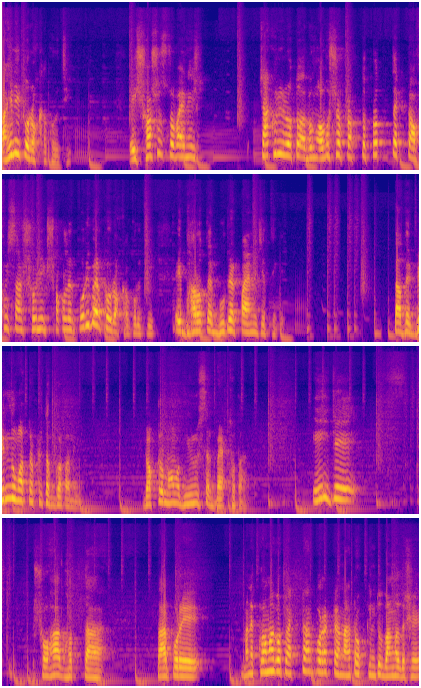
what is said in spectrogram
বাহিনীকেও রক্ষা করেছি। এই সশস্ত্র বাহিনীর চাকরিরত এবং অবসরপ্রাপ্ত প্রত্যেকটা অফিসার, সৈনিক সকলের পরিবারকেও রক্ষা করেছি এই ভারতের বুটের পায়ের নিচে থেকে। তাদের বিন্দুমাত্র কৃতজ্ঞতা নেই। ডক্টর মোহাম্মদ ইউনুসের ব্যর্থতা। এই যে সোহাগ হত্যা তারপরে মানে ক্রমাগত একটার পর একটা নাটক কিন্তু বাংলাদেশে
